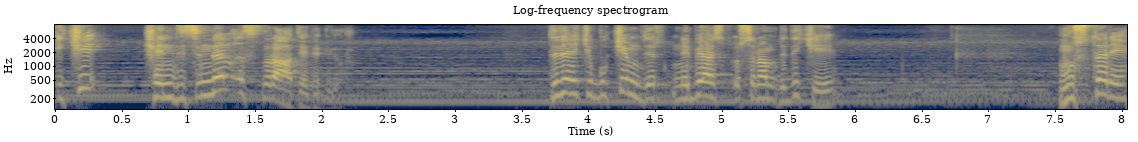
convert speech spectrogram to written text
İki, kendisinden istirahat ediliyor. Dediler ki bu kimdir? Nebi Aleyhisselam dedi ki mustarih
